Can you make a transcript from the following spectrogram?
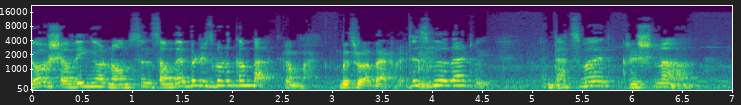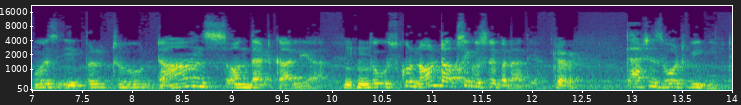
you're shoving your nonsense somewhere but it's going to come back. Come back. This way or that way. this way or that way. And that's why Krishna was able to dance on that Kalia. तो उसको नॉन टॉक्सिक उसने बना दिया Correct. दैट इज वॉट वी नीड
